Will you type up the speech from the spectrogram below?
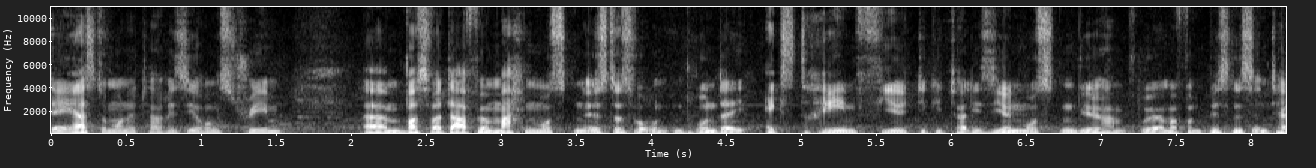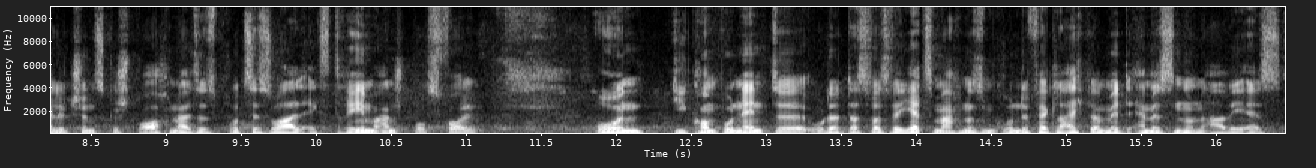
der erste Monetarisierungsstream. Ähm, was wir dafür machen mussten, ist, dass wir unten drunter extrem viel digitalisieren mussten. Wir haben früher immer von Business Intelligence gesprochen, also ist prozessual extrem anspruchsvoll. Und die Komponente oder das, was wir jetzt machen, ist im Grunde vergleichbar mit Amazon und AWS.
